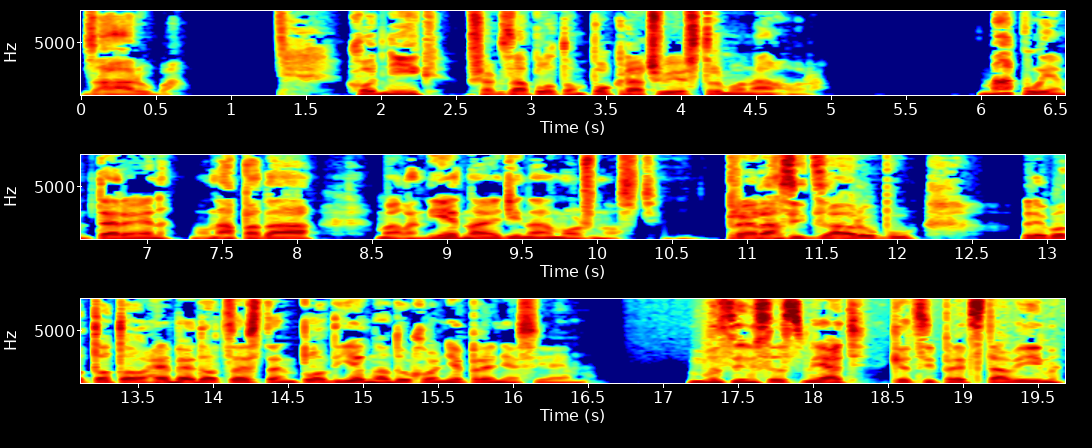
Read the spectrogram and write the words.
záruba. Chodník však za plotom pokračuje strmo nahor. Mapujem terén, no napadá ma len jedna jediná možnosť. Preraziť zárubu, lebo toto hebedo cez ten plod jednoducho neprenesiem. Musím sa smiať, keď si predstavím,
